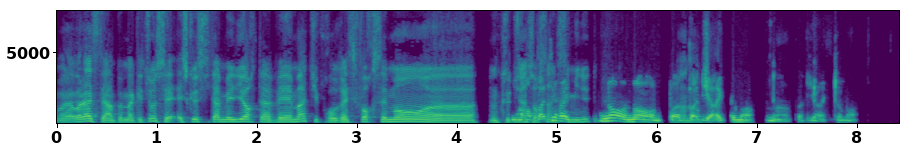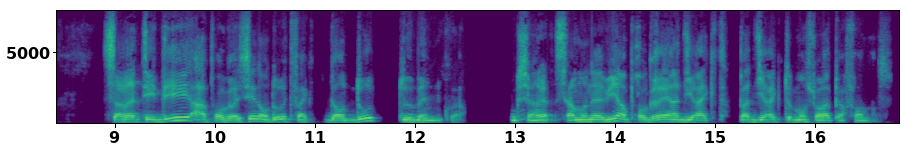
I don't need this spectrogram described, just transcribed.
Voilà, voilà, c'était un peu ma question. C'est est-ce que si tu améliores ta VMA, tu progresses forcément euh, donc tu tiens sur 5-6 minutes? Non, non, pas, pas directement. Non, pas directement. Ça va t'aider à progresser dans d'autres dans d'autres domaines, quoi. Donc c'est à mon avis un progrès indirect, pas directement sur la performance.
